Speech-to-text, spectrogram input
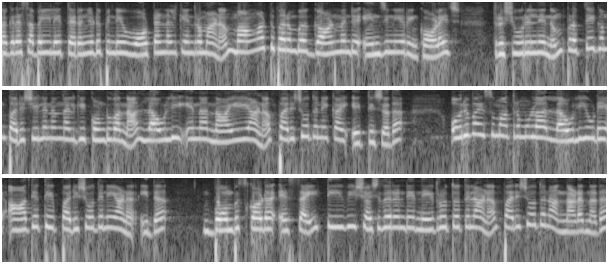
നഗരസഭയിലെ തെരഞ്ഞെടുപ്പിന്റെ വോട്ടെണ്ണൽ കേന്ദ്രമാണ് മാങ്ങാട്ടുപറമ്പ് ഗവൺമെന്റ് എഞ്ചിനീയറിംഗ് കോളേജ്. തൃശൂരിൽ നിന്നും പ്രത്യേകം പരിശീലനം നൽകി കൊണ്ടുവന്ന ലൗലി എന്ന നായയാണ് പരിശോധനയ്ക്കായി എത്തിച്ചത്. ഒരു വയസ്സു മാത്രമുള്ള ലൗലിയുടെ ആദ്യത്തെ പരിശോധനയാണ് ഇത്. Bomb squad S I T V ശശിധരന്റെ നേതൃത്വത്തിലാണ് പരിശോധന നടന്നത്.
